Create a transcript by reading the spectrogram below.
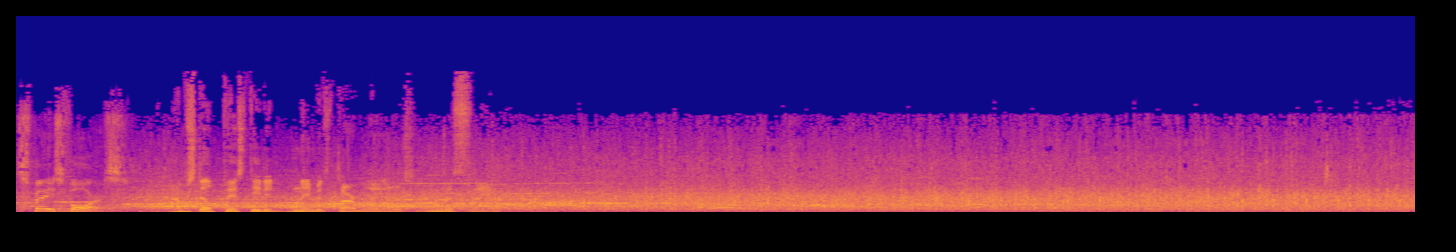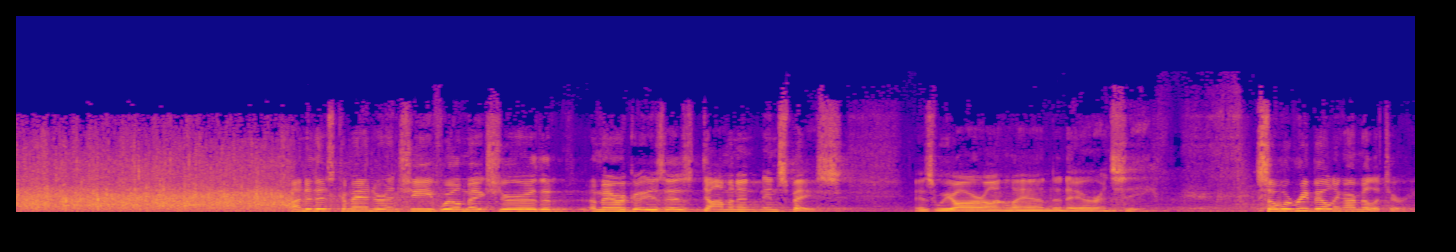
Space Force. I'm still pissed he didn't name it Star Blazers. I'm just saying. Under this commander in chief, we'll make sure that America is as dominant in space as we are on land and air and sea. So we're rebuilding our military.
